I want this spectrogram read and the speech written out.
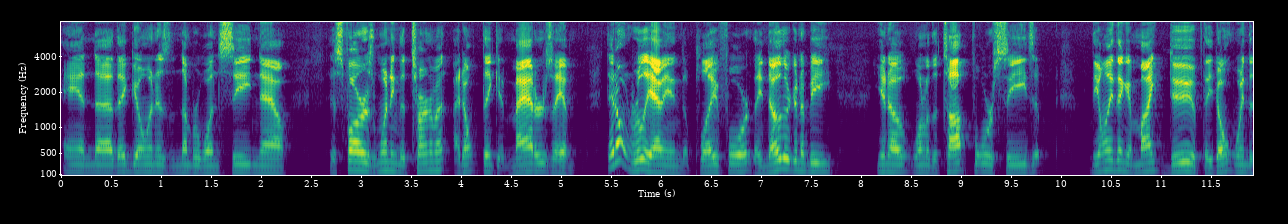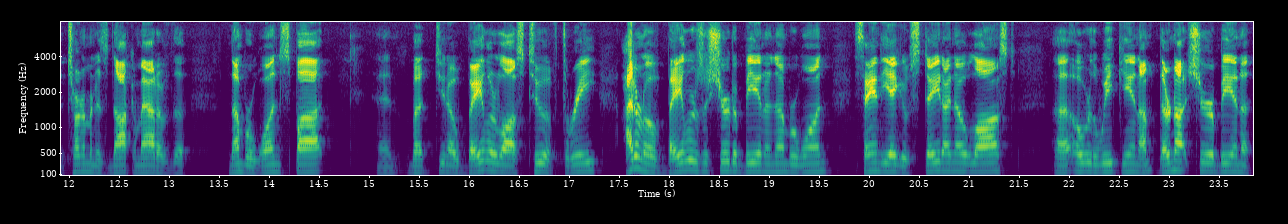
and uh, they go in as the number one seed now. As far as winning the tournament, I don't think it matters. They have they don't really have anything to play for. They know they're going to be, you know, one of the top four seeds. The only thing it might do if they don't win the tournament is knock them out of the number one spot. And but you know Baylor lost two of three. I don't know if Baylor's assured of being a number one. San Diego State I know lost uh, over the weekend. I'm, they're not sure of being a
